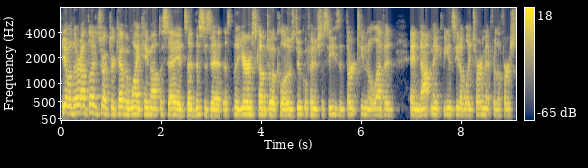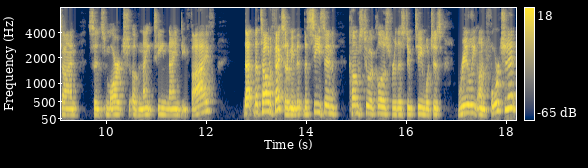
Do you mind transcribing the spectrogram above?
Yeah, well, their athletic director Kevin White came out to say and said, "This is it. This, the year has come to a close. Duke will finish the season 13 and 11 and not make the NCAA tournament for the first time since March of 1995." That that's how it affects it. I mean, the, the season comes to a close for this Duke team, which is really unfortunate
